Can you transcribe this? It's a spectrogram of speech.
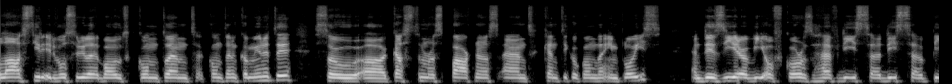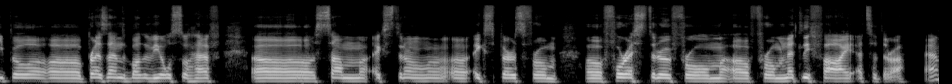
last year it was really about content content community, so customers, partners, and Kentico Kontent employees And this year we of course have these uh, these uh, people uh, present, but we also have some external experts from Forrester, from from Netlify, etc. Yeah?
